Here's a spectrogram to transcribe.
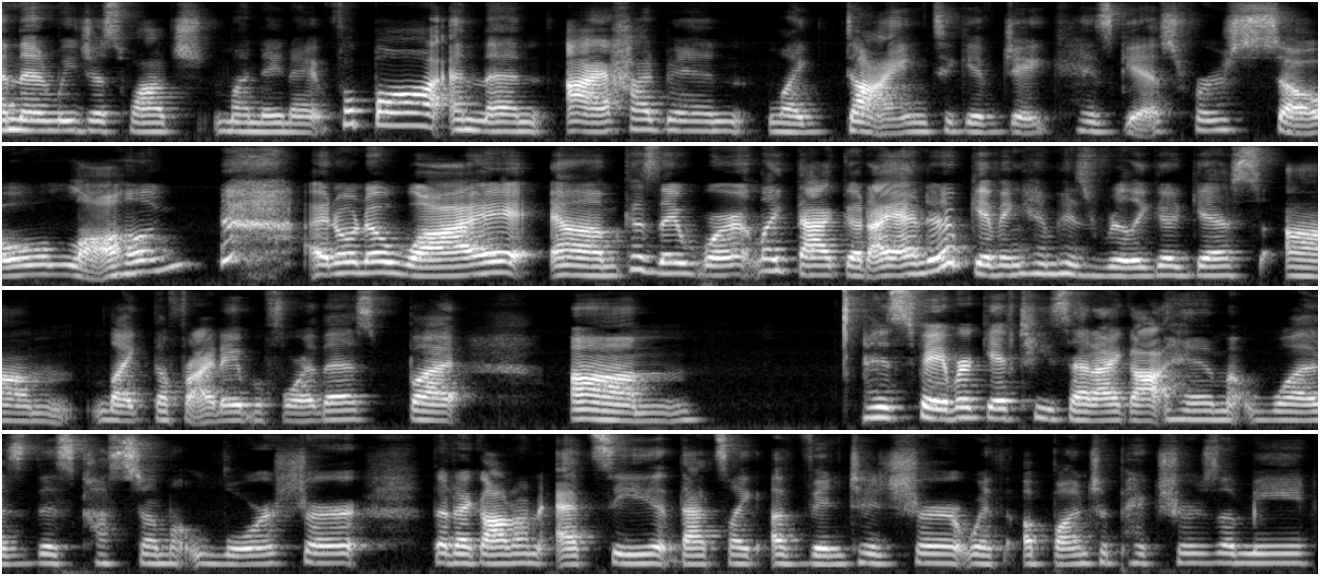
and then we just watched Monday Night Football. And then I had been like dying to give Jake his gifts for so long. I don't know why. Um, because they weren't like that good. I ended up giving him his really good gifts um like the Friday before this, but um his favorite gift he said I got him was this custom lore shirt that I got on Etsy. That's like a vintage shirt with a bunch of pictures of me.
